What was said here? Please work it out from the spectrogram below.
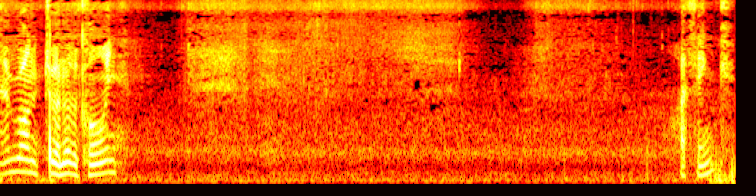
And we're on to another coin. I think.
